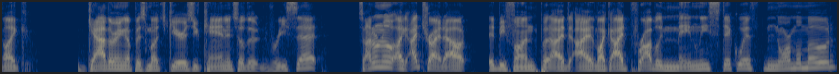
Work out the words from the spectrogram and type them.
like gathering up as much gear as you can until the reset. So I don't know, like I'd try it out. It'd be fun, but I'd I like I'd probably mainly stick with normal mode.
